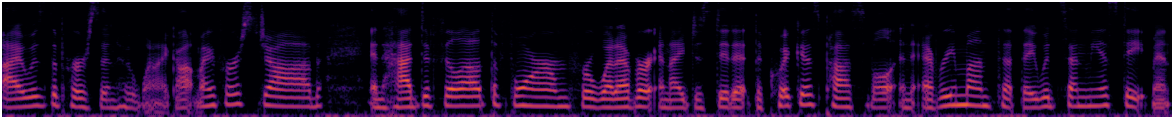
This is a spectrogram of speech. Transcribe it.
I was the person who, when I got my first job and had to fill out the form for whatever, and I just did it the quickest possible. And every month that they would send me a statement,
